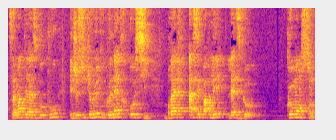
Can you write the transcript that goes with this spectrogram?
ça m'intéresse beaucoup et je suis curieux de vous connaître aussi. Bref, assez parlé, let's go. Commençons.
